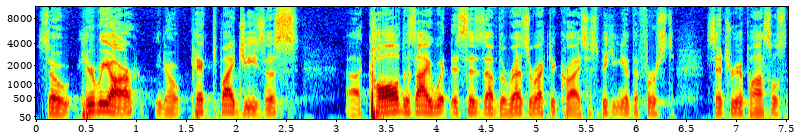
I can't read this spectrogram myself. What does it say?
So here we are, you know, picked by Jesus, uh, called as eyewitnesses of the resurrected Christ. So speaking of the first century apostles,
